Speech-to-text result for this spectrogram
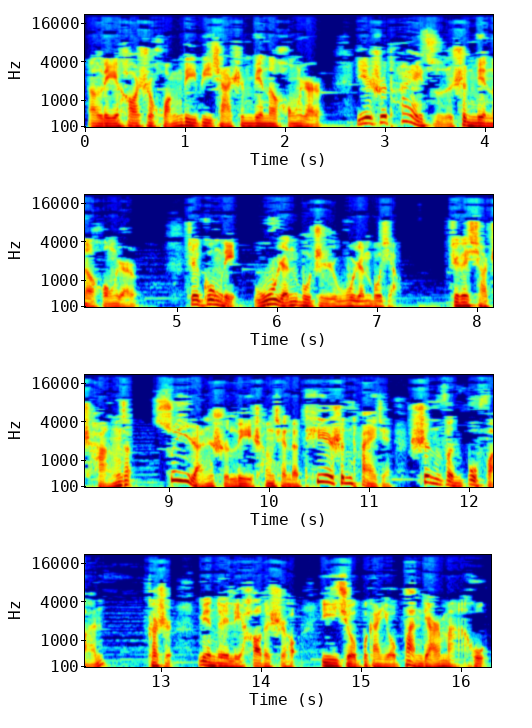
啊李浩是皇帝陛下身边的红人，也是太子身边的红人，这宫里无人不知，无人不晓。这个小肠子虽然是李承前的贴身太监，身份不凡，可是面对李浩的时候，依旧不敢有半点马虎。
